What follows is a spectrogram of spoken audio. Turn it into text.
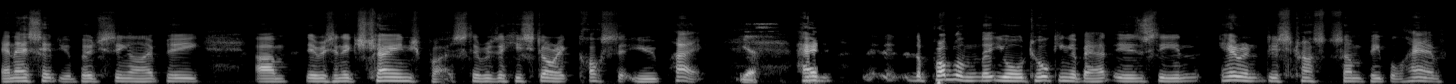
an asset, you're purchasing IP. Um, there is an exchange price. There is a historic cost that you pay. Yes. Had the problem that you're talking about is the inherent distrust some people have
